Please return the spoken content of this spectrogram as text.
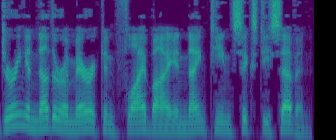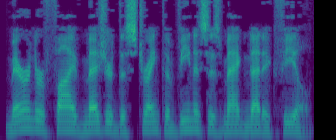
During another American flyby in 1967, Mariner 5 measured the strength of Venus's magnetic field.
